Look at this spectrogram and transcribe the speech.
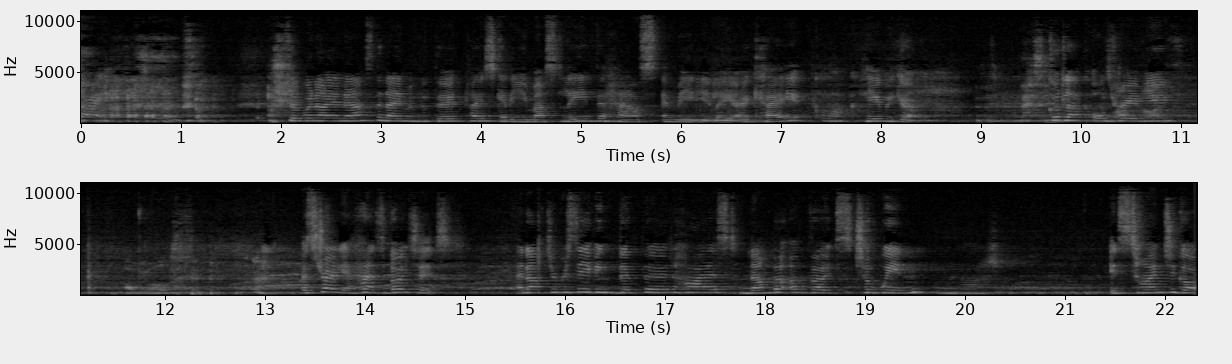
sorry. So when I announce the name of the third place getter, you must leave the house immediately, okay? Good luck. Here we go. This is. Good luck, all three of you. Are we? Australia has voted. And after receiving the third highest number of votes to win, Oh my gosh. it's time to go.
